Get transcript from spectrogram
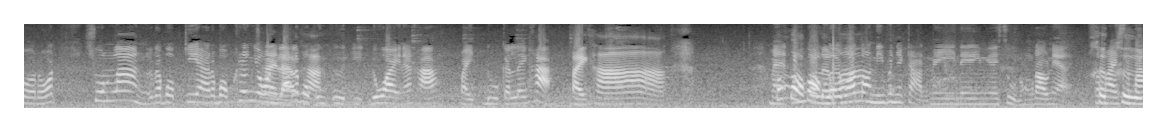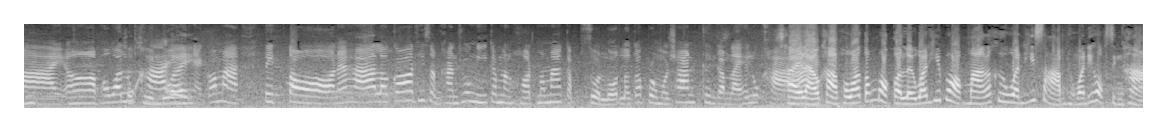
ตัวรถ ช่วงล่างระบบเกียร์ระบบเครื่องยนใช่ต์แล้และวระบบค่ะอื่นๆอีกด้วยนะคะ ไปดูกันเลยค่ะ ไปค่ะ แหม่ต้ต้อองงบบออกกเลเลยยว่าว่าตอนนี้บรรยากาศในในในศูนย์ของเราเนี่ยสคึกบายคืสนบายเออเพราะว่าลูกค้าคึกคืนด้เอวยงเนี่ยก็มาติดต่อนะคะ แล้วก็ที่สำคัญช่วงนี้กำลังฮอตมาก ๆ กับส่วนลดแล้วก็โปรโมชั่นคืนกำไรให้ลูกค้า ใช่แล้วค่ะ เพราะว่าต้องบอกก่อนเลยว่าที่บอกมาก็คือวันที่ 3 ถึงวันที่ 6 สิงหา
